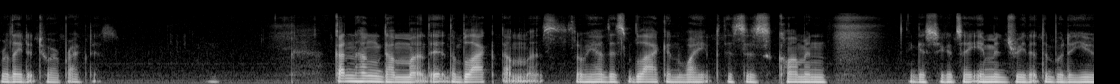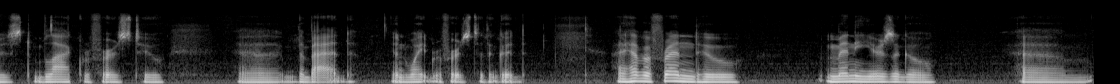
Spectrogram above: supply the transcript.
relate it to our practice. Kanhang Dhamma, the, the black Dhammas. So we have this black and white. This is common, I guess you could say, imagery that the Buddha used. Black refers to uh, the bad, and white refers to the good. I have a friend who, many years ago, um,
